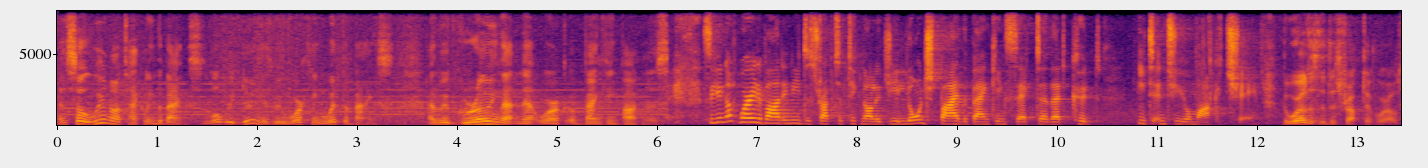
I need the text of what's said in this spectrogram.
And so we're not tackling the banks. What we're doing is we're working with the banks and we're growing that network of banking partners. So you're not worried about any disruptive technology launched by the banking sector that could eat into your market share? The world is a disruptive world.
